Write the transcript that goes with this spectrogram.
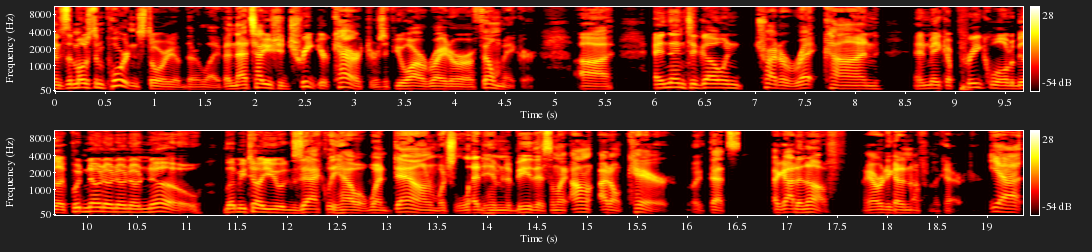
And it's the most important story of their life. And that's how you should treat your characters if you are a writer or a filmmaker. Uh, and then to go and try to retcon and make a prequel to be like, but no, no, no, no, no. Let me tell you exactly how it went down, which led him to be this. I'm like, I don't, I don't care. Like that's I got enough. I already got enough from the character. Yeah,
